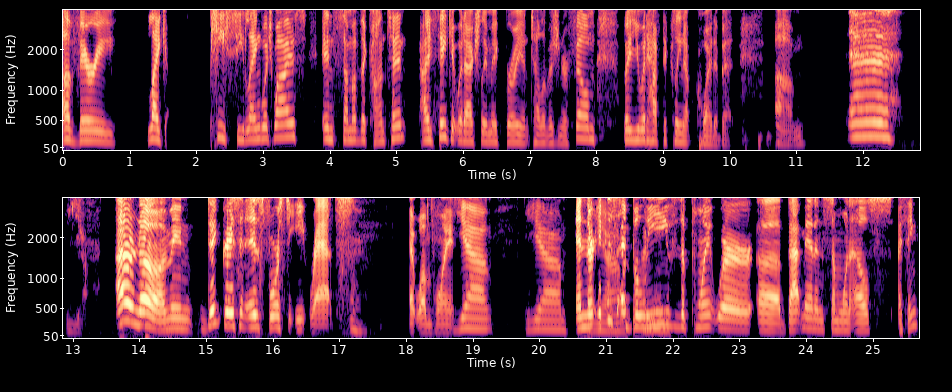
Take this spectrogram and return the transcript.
a very like PC language wise in some of the content. I think it would actually make brilliant television or film, but you would have to clean up quite a bit. Um, Uh, yeah. I don't know. I mean, Dick Grayson is forced to eat rats at one point, Yeah. Yeah. and there is, Yeah, I I believe, the point where uh, Batman and someone else, I think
